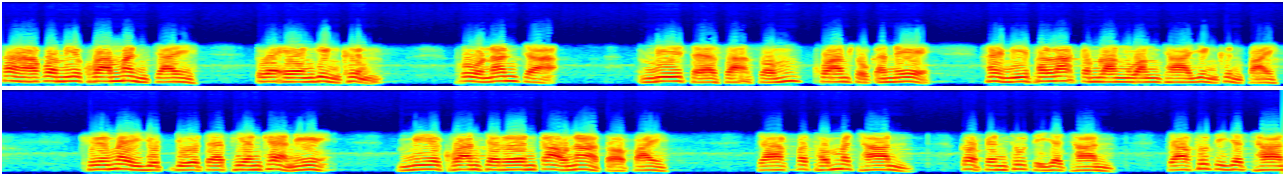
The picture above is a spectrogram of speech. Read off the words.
ถ้าหากว่ามีความมั่นใจ ตัวเองยิ่งขึ้น ผู้นั้นจะมีแต่สะสมความสุขอันนี้ให้มีพละกำลังวังชายิ่งขึ้นไป คือไม่หยุดอยู่แต่เพียงแค่นี้ มีความเจริญก้าวหน้าต่อไป จากปฐมฌานก็เป็นทุติยฌานจากทุติยฌาน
